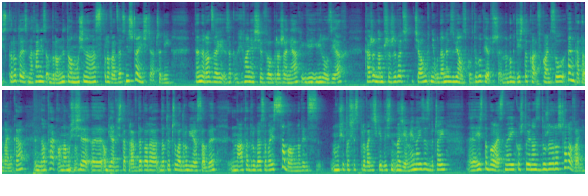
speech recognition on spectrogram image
skoro to jest mechanizm obronny, to on musi na nas sprowadzać nieszczęścia, czyli ten rodzaj zakochiwania się w wyobrażeniach i w iluzjach każe nam przeżywać ciąg nieudanych związków. To po pierwsze, no bo gdzieś to w końcu pęka ta bańka. No tak, ona musi się e, objawić, ta prawda, bo ona dotyczyła drugiej osoby, no a ta druga osoba jest sobą, no więc musi to się sprowadzić kiedyś na ziemię, no i zazwyczaj e, jest to bolesne i kosztuje nas dużo rozczarowań.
